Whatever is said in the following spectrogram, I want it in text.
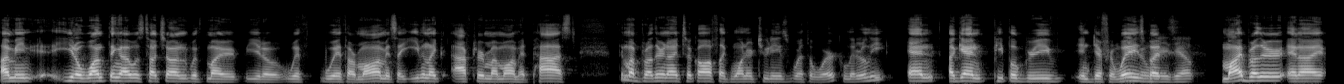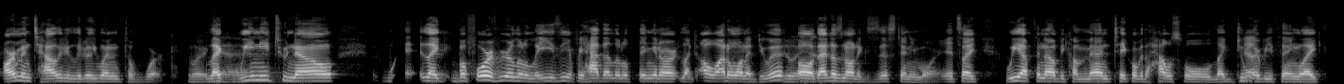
I mean, you know, one thing I was touch on with my, you know, with with our mom, it's like even like after my mom had passed, I think my brother and I took off like one or two days worth of work, literally. And again, people grieve in different ways, Different but ways, yep. my brother and I, our mentality literally went into work. Work, Like we need to now, like before, if we were a little lazy, if we had that little thing in our like, oh, I don't want to do it. Do it, oh, yeah. that does not exist anymore. It's like we have to now become men, take over the household, like do Yeah. everything. Like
